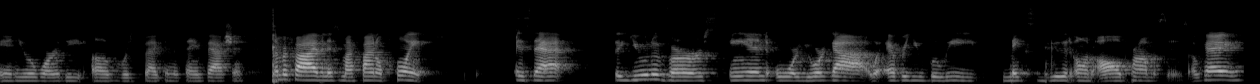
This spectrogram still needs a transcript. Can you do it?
and you are worthy of respect in the same fashion. Number five, and it's my final point, is that the universe and or your God, whatever you believe, makes good on all promises. Okay?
